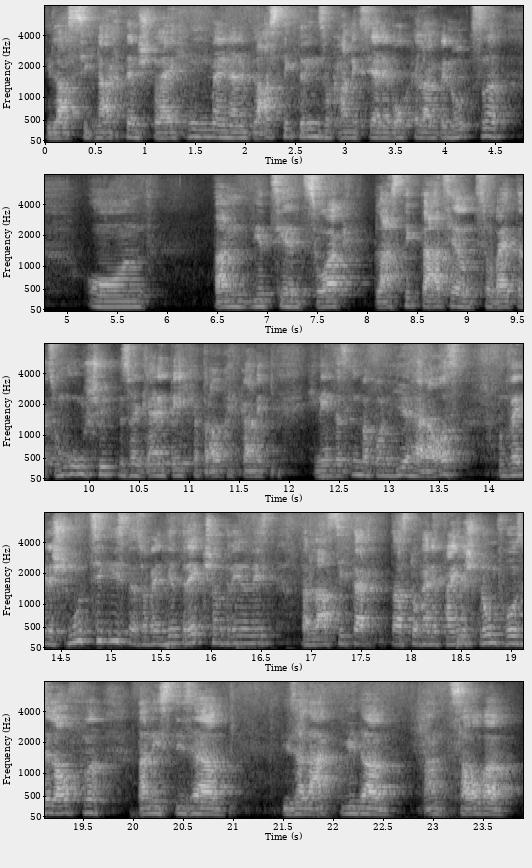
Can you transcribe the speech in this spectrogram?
die lasse ich nach dem Streichen immer in einem Plastik drin, so kann ich sie eine Woche lang benutzen. Und dann wird sie entsorgt Plastiktasse und so weiter zum Umschütten. So einen kleinen Becher brauche ich gar nicht. Ich nehme das immer von hier heraus. Und wenn es schmutzig ist, also wenn hier Dreck schon drinnen ist, dann lasse ich das durch eine feine Strumpfhose laufen. Dann ist dieser, dieser Lack wieder ganz sauber.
